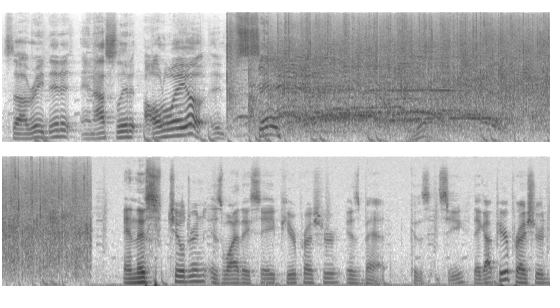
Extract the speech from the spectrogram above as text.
So I redid it and I slid it all the way up. It said, And this, children, is why they say peer pressure is bad. Because, see, they got peer pressured.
